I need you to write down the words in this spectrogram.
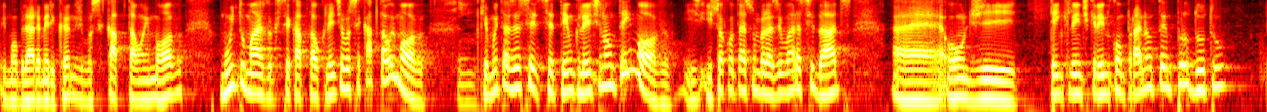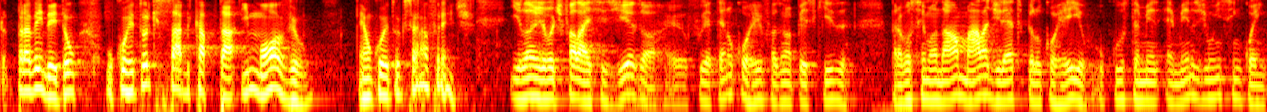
imobiliário americano, de você captar um imóvel. Muito mais do que você captar o cliente, é você captar o imóvel. Sim. Porque muitas vezes você, você tem um cliente e não tem imóvel. Isso acontece no Brasil várias cidades, é, onde tem cliente querendo comprar e não tem produto para vender. Então, o corretor que sabe captar imóvel é um corretor que sai na frente. Lange, eu vou te falar, esses dias, ó, eu fui até no correio fazer uma pesquisa. Para você mandar uma mala direto pelo correio, o custo é, me é menos de 1,50.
